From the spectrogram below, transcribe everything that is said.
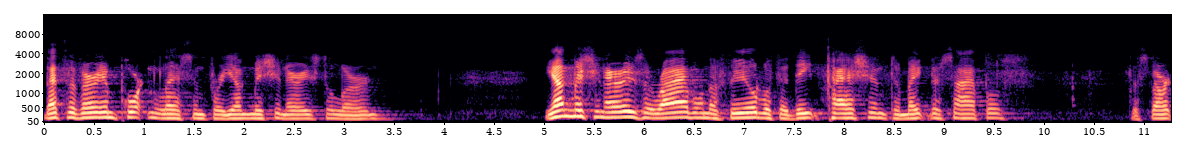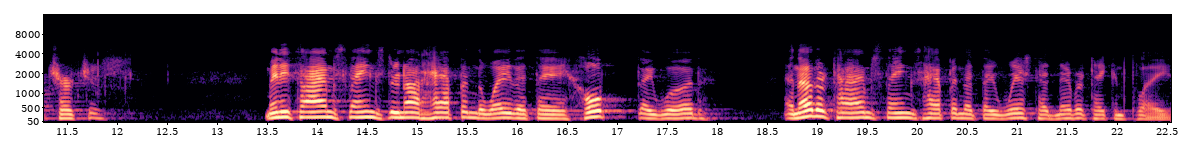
That's a very important lesson for young missionaries to learn. Young missionaries arrive on the field with a deep passion to make disciples to start churches. Many times things do not happen the way that they hoped they would, and other times things happen that they wished had never taken place.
